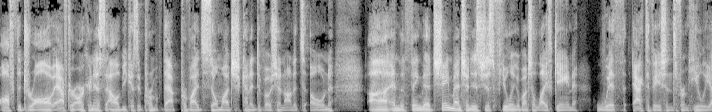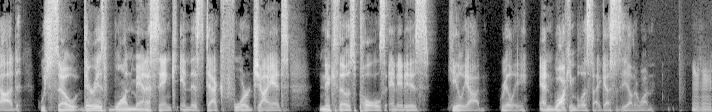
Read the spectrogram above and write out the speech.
off the draw after Arcanist Owl because it that provides so much kind of devotion on its own. Uh, and the thing that Shane mentioned is just fueling a bunch of life gain with activations from Heliod. Which so there is one mana sink in this deck for giant Nykthos pulls, and it is Heliod really, and Walking Ballista, I guess, is the other one. Mm-hmm.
